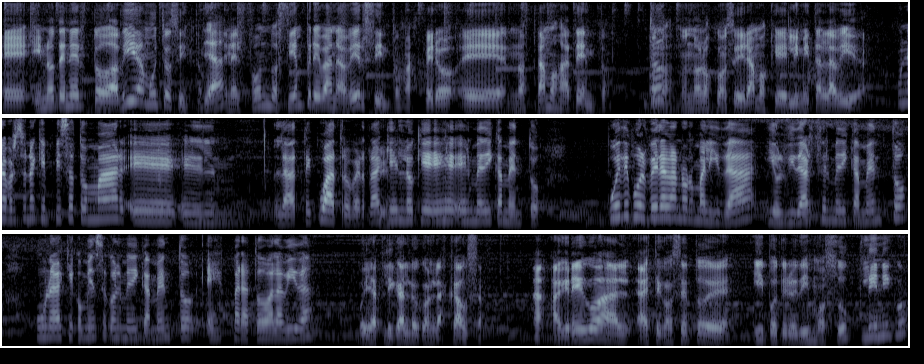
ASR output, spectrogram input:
Eh, y no tener todavía muchos síntomas. Ya. En el fondo siempre van a haber síntomas, pero eh, no estamos atentos. No, no los consideramos que limitan la vida. Una persona que empieza a tomar eh, el- la T4, ¿verdad? Sí. Que es lo que es el medicamento. ¿Puede volver a la normalidad y olvidarse del medicamento una vez que comienza con el medicamento? ¿Es para toda la vida? Voy a explicarlo con las causas. Agrego a este concepto de hipotiroidismo subclínico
